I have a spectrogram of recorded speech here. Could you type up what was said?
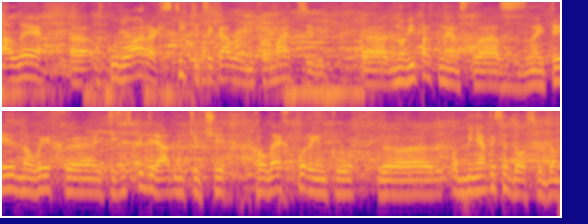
але е, в кулуарах стільки цікавої інформації е, нові партнерства, знайти нових е, якихось підрядників чи колег по ринку, обмінятися досвідом.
